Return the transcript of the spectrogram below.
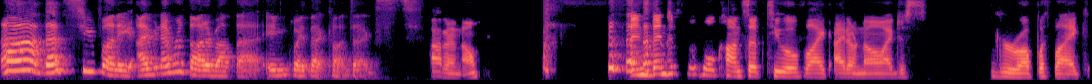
ah, that's too funny. I've never thought about that in quite that context. I don't know. and then just the whole concept too of like I don't know. I just grew up with like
